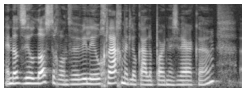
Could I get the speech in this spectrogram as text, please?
En dat is heel lastig, want we willen heel graag met lokale partners werken. Uh,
